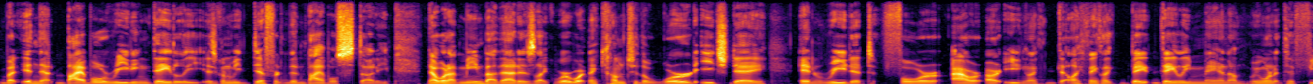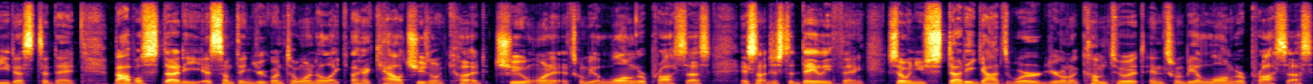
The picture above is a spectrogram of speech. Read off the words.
but in that, Bible reading daily is going to be different than Bible study. Now, what I mean by that is like we're wanting to come to the Word each day and read it for our, our eating like I think like daily manna. We want it to feed us today. Bible study is something you're going to want to like like a cow chews on cud. Chew on it. It's going to be a longer process. It's not just a daily thing. So when you study god's word you're going to come to it and it's going to be a longer process.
